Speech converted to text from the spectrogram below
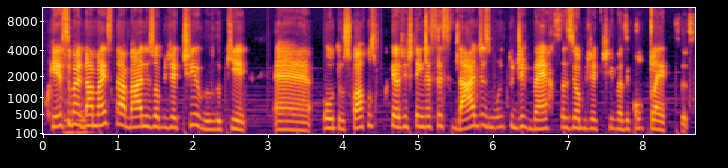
Porque esse uhum. vai dar mais trabalhos objetivos do que é, outros corpos, porque a gente tem necessidades muito diversas e objetivas e complexas.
